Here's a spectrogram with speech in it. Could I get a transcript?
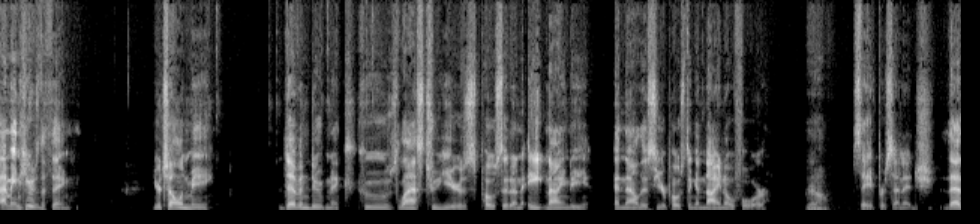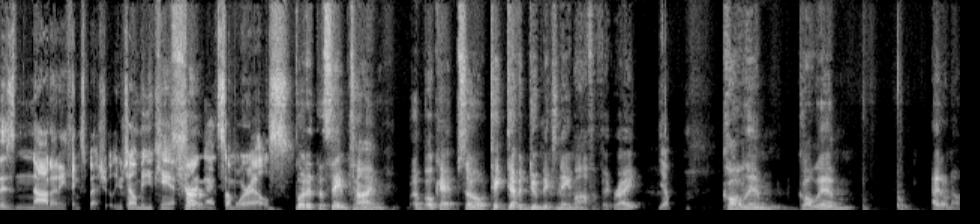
I mean, here's the thing. You're telling me Devan Dubnyk, whose last two years posted an 890 and now this year posting a 904 You know, save percentage, that is not anything special. You're telling me you can't Sure. find that somewhere else. but at the same time, uh, okay. So take Devan Dubnyk's name off of it, right? Yep. Call him. Call him. I don't know.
